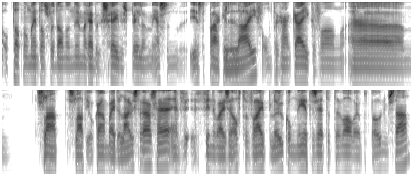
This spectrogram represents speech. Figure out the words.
op dat moment als we dan een nummer hebben geschreven, spelen we hem eerst een, eerst een paar keer live. Om te gaan kijken van ehm, slaat, slaat hij ook aan bij de luisteraars. Hè? En vinden wij zelf de vibe leuk om neer te zetten terwijl wij op het podium staan.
